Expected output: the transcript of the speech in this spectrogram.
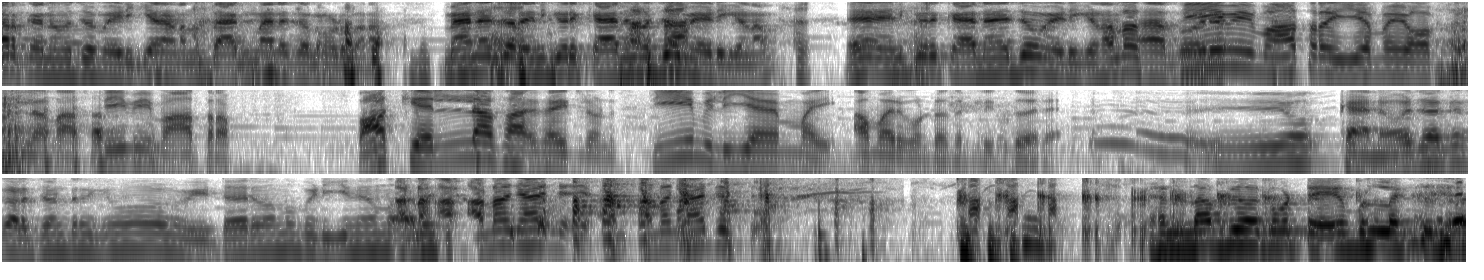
ആർ കനോജോ മേടിക്കാനാണെന്ന് ബാങ്ക് മാനേജറിനോട് പറ. മാനേജർ എനിക്കൊരു കനോജോ മേടിക്കണം. ഏഹ് എനിക്കൊരു കനോജോ മേടിക്കണം. മാത്രം ഇ എം ഐ ഓപ്ഷൻ ഇല്ല മാത്രം. ബാക്കി എല്ലാ സൈറ്റിലും ഉണ്ട് സ്റ്റീമിൽ ഇ എം ഐ അവന്മാർ കൊണ്ടുവന്നിട്ടില്ല ഇതുവരെ അയ്യോ കനോജൊക്കെ കളിച്ചോണ്ടിരിക്കുമ്പോ വീട്ടുകാർ വന്ന് പിടിക്കുന്ന അണ്ണാ ഞാൻ അണ്ണാ ഞാൻ ജസ്റ്റ് കണ്ണാപ്പി നോക്കുമ്പോ ടേബിളിലൊക്കെ ഇരുന്ന്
